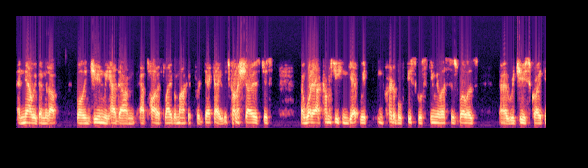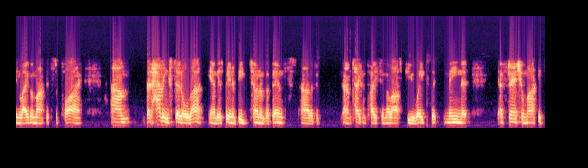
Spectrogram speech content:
and now we've ended up, well, in June we had um, our tightest labour market for a decade, which kind of shows just uh, what outcomes you can get with incredible fiscal stimulus as well as uh, reduced growth in labour market supply. Um, but having said all that, you know, there's been a big turn of events uh, that have um, taken place in the last few weeks that mean that you know, financial markets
